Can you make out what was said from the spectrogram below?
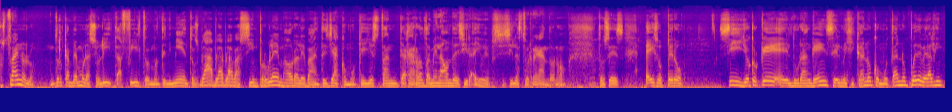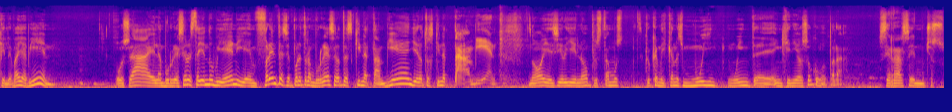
pues tráenoslo. Nosotros cambiamos la solita, filtros, mantenimientos, bla, bla, bla, bla, sin problema. Ahora le va. Antes ya como que ellos están agarrando también la onda de decir, ay, pues sí, sí la estoy regando, ¿no? Entonces, eso, pero sí, yo creo que el duranguense, el mexicano como tal, no puede ver a alguien que le vaya bien. O sea, el hamburguesero está yendo bien y enfrente se pone otra hamburguesa, en otra esquina también y en otra esquina también. ¿No? Y decir, oye, no, pues estamos, creo que el mexicano es muy, muy ingenioso como para cerrarse en muchos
